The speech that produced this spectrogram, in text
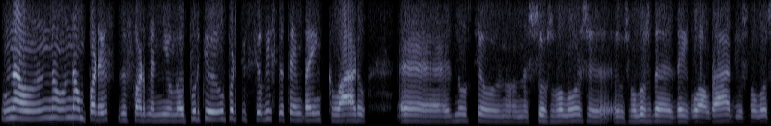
Não, não, não me parece de forma nenhuma, porque o Partido Socialista tem bem claro uh, no seu, no, nos seus valores, uh, os valores da, da, igualdade os valores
